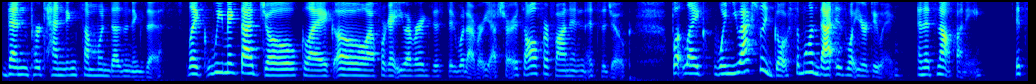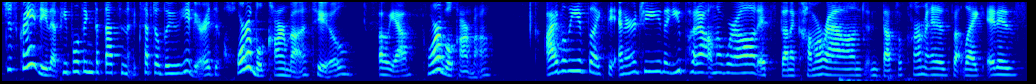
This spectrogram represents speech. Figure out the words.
than pretending someone doesn't exist. Like we make that joke like, "Oh, I forget you ever existed," whatever. Yeah, sure. It's all for fun and it's a joke. But like when you actually ghost someone, that is what you're doing, and it's not funny. It's just crazy that people think that that's an acceptable behavior. It's horrible karma, too. Oh yeah. Horrible karma. I believe like the energy that you put out in the world, it's gonna come around, and that's what karma is. But like it is,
